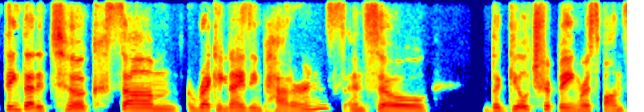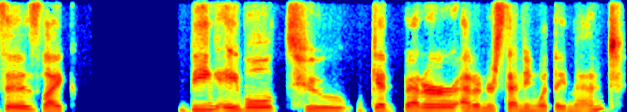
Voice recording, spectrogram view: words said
I think that it took some recognizing patterns. And so the guilt tripping responses, like being able to get better at understanding what they meant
